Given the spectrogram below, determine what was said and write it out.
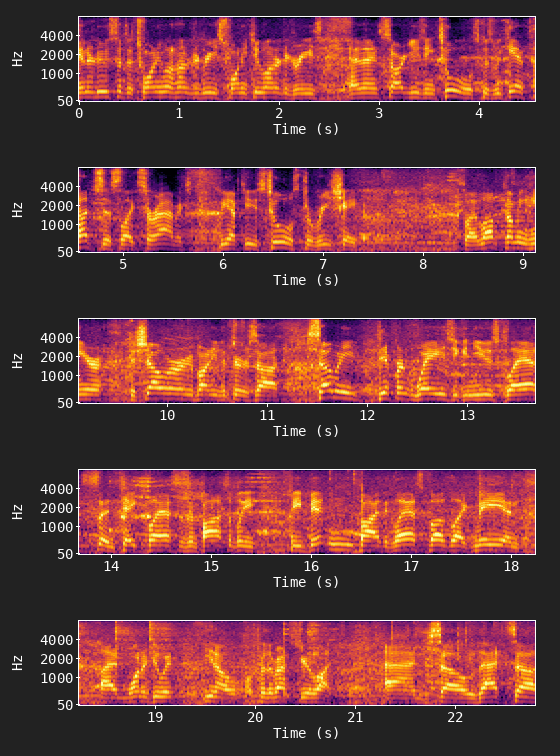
introduce it to 2100 degrees, 2200 degrees, and then start using tools because we can't touch this like ceramics. We have to use tools to reshape it. So I love coming here to show everybody that there's uh, so many different ways you can use glass and take classes and possibly be bitten by the glass bug like me and, and want to do it, you know, for the rest of your life. And so that's uh,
